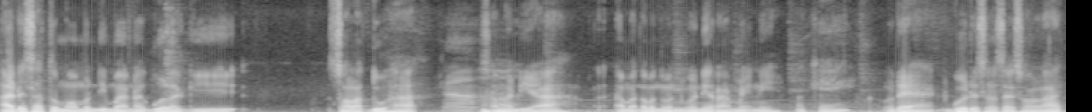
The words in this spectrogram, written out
ada satu momen di mana gue lagi sholat duha Nah. sama dia, sama teman-teman gue nih rame nih. Oke. Udah ya, gue udah selesai sholat,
